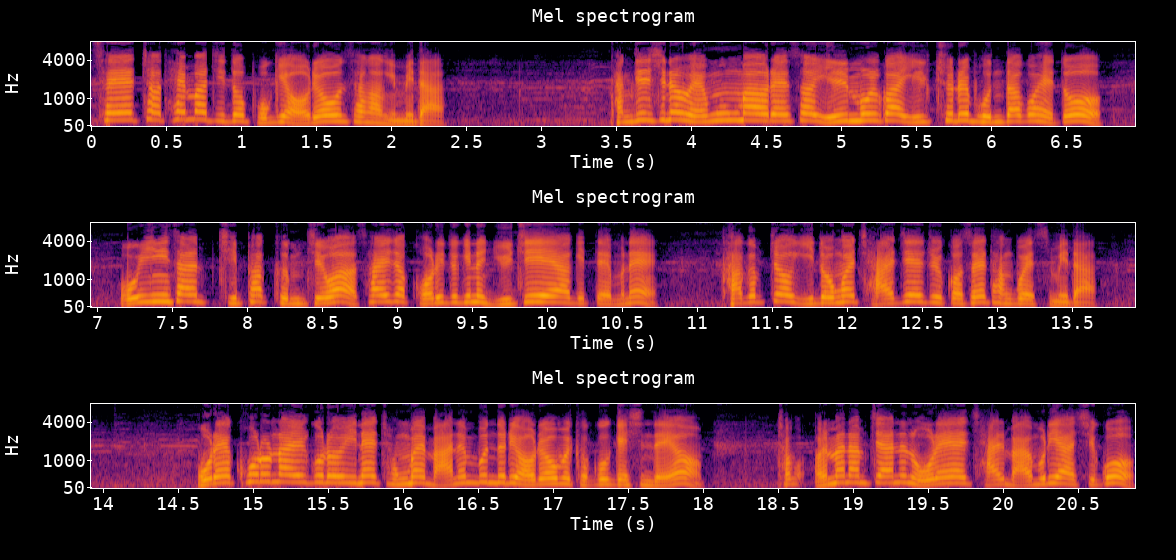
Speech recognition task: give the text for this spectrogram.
새해 첫 해맞이도 보기 어려운 상황입니다. 당진시는 외목마을에서 일몰과 일출을 본다고 해도 5인 이상 집합 금지와 사회적 거리두기는 유지해야 하기 때문에 가급적 이동을 자제해 줄 것을 당부했습니다. 올해 코로나19로 인해 정말 많은 분들이 어려움을 겪고 계신데요. 정- 얼마 남지 않은 올해 잘 마무리하시고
